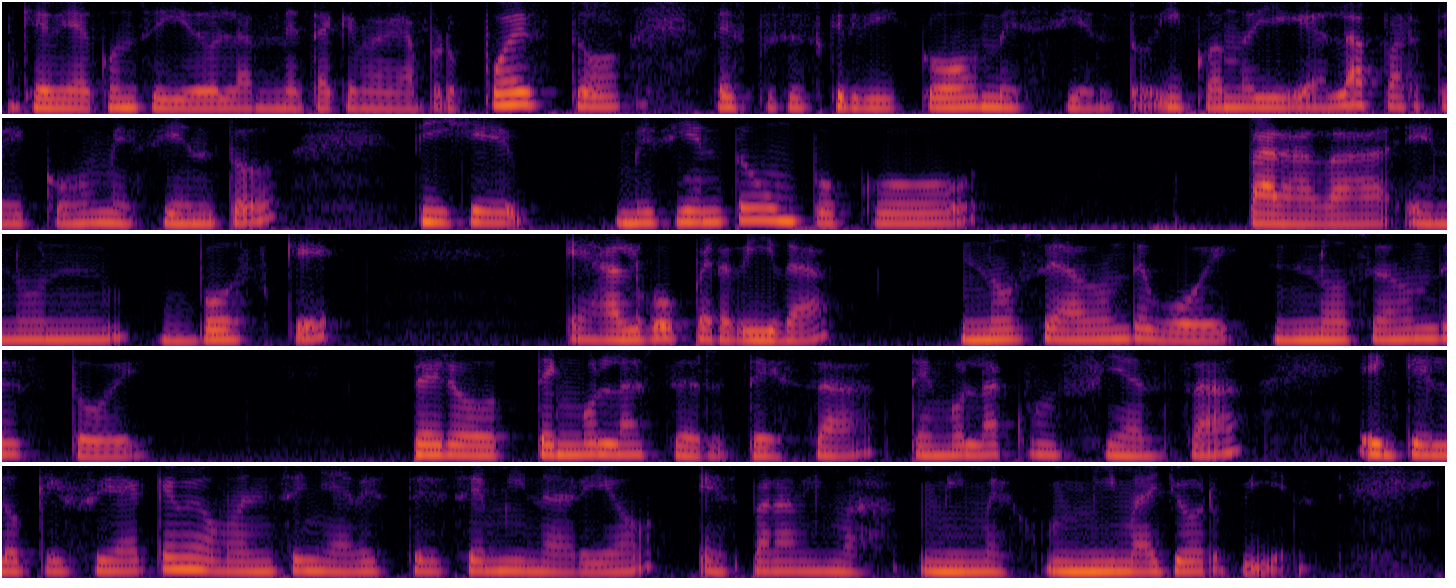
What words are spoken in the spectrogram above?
que había conseguido la meta que me había propuesto, después escribí cómo me siento y cuando llegué a la parte de cómo me siento, dije, me siento un poco parada en un bosque, eh, algo perdida, no sé a dónde voy, no sé dónde estoy, pero tengo la certeza, tengo la confianza en que lo que sea que me va a enseñar este seminario es para mi, mi, mi mayor bien.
